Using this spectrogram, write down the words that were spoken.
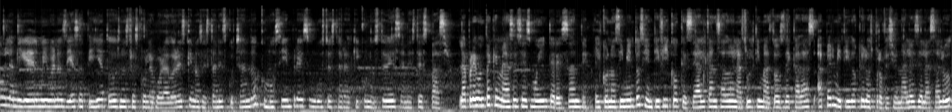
Hola Miguel, muy buenos días a ti y a todos nuestros colaboradores que nos están escuchando. Como siempre es un gusto estar aquí con ustedes en este espacio. La pregunta que me haces es muy interesante. El conocimiento científico que se ha alcanzado en las últimas dos décadas ha permitido que los profesionales de la salud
